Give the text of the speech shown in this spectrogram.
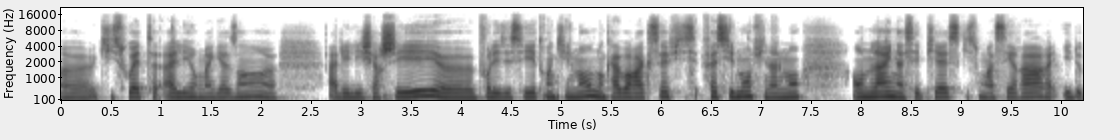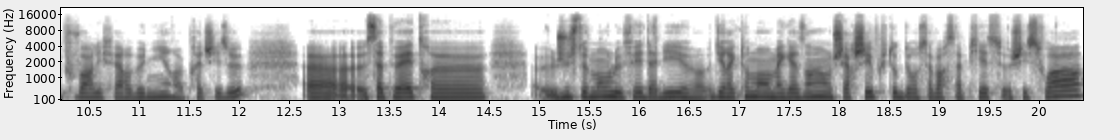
euh, qui souhaitent aller en magasin aller les chercher euh, pour les essayer tranquillement. Donc avoir accès facilement finalement online à ces pièces qui sont assez rares et de pouvoir les faire venir près de chez eux. Euh, ça peut être euh, justement le fait d'aller euh, directement en magasin chercher plutôt que de recevoir sa pièce chez soi,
